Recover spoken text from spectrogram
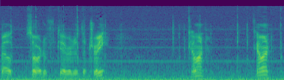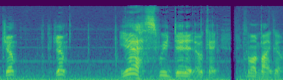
Well, sort of get rid of the tree. Come on. Come on. Jump. Jump. Yes, we did it. Okay. Come on, Pinecone.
